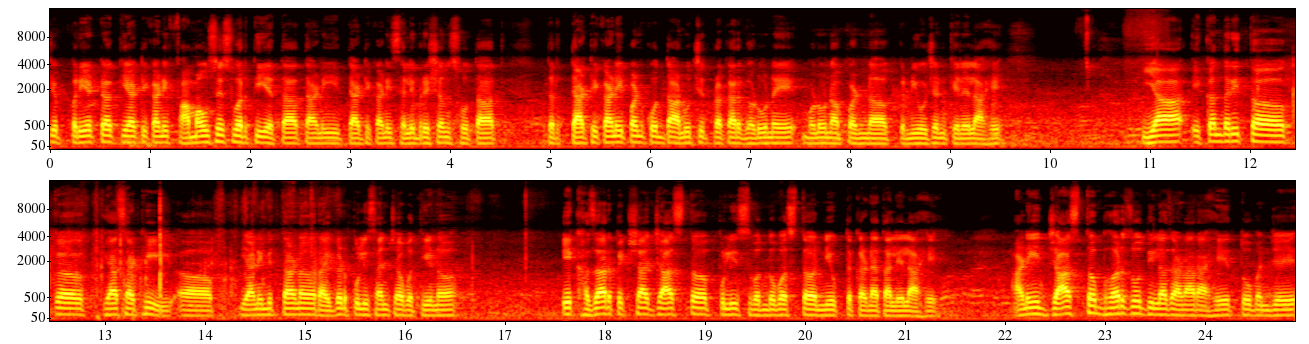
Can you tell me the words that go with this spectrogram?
जे पर्यटक या ठिकाणी फार्म हाऊसेसवरती येतात आणि त्या ठिकाणी सेलिब्रेशन्स होतात. तर त्या ठिकाणी पण कोणता अनुचित प्रकार घडू नये म्हणून आपण नियोजन केलेलं आहे. या एकंदरीत क ह्यासाठी या निमित्तानं रायगड पोलिसांच्या वतीनं एक हजारपेक्षा जास्त पोलीस बंदोबस्त नियुक्त करण्यात आलेला आहे. आणि जास्त भर जो दिला जाणार आहे तो म्हणजे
